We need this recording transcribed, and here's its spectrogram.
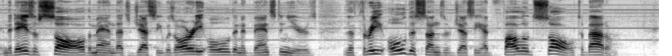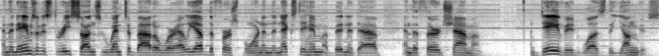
In the days of Saul, the man, that's Jesse, was already old and advanced in years. The three oldest sons of Jesse had followed Saul to battle. And the names of his three sons who went to battle were Eliab the firstborn, and the next to him Abinadab, and the third Shammah. David was the youngest.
